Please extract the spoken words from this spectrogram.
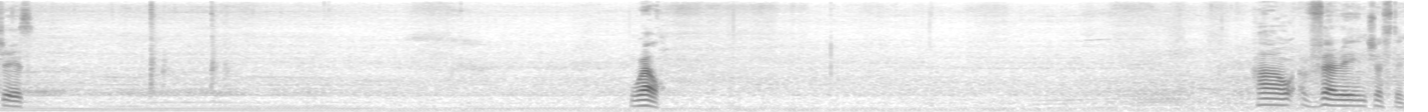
Cheers. Well. How very interesting.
